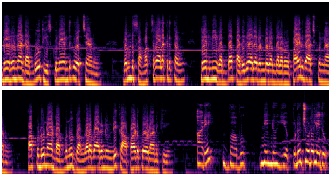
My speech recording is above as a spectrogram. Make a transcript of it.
నేను నా డబ్బు తీసుకునేందుకు వచ్చాను. రెండు సంవత్సరాల క్రితం నేను మీ వద్ద పదివేల రెండు వందల రూపాయలు దాచుకున్నాను. అప్పుడు నా డబ్బును దొంగల బారి నుండి కాపాడుకోవడానికి. అరే బాబు నిన్ను ఎప్పుడూ చూడలేదు.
